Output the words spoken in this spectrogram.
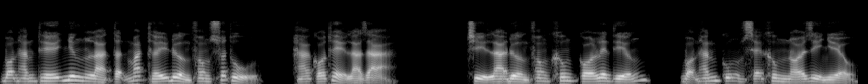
Bọn hắn thế nhưng là tận mắt thấy đường phong xuất thủ, há có thể là giả. Chỉ là đường phong không có lên tiếng, bọn hắn cũng sẽ không nói gì nhiều.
